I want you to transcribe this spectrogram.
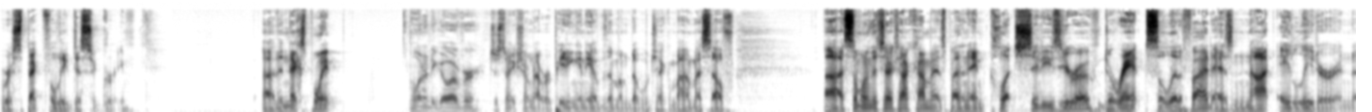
respectfully disagree. Uh, the next point I wanted to go over, just to make sure I'm not repeating any of them, I'm double checking behind myself. Uh, someone in the TikTok comments by the name Clutch City Zero, Durant solidified as not a leader in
